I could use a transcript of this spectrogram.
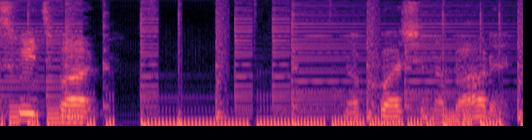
Sweet spot. No question about it.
